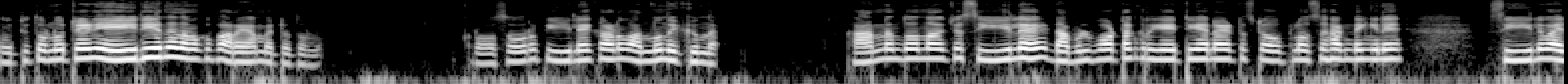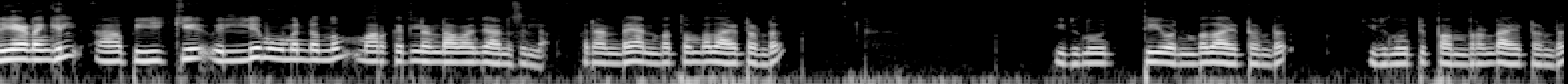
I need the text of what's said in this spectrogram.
നൂറ്റി തൊണ്ണൂറ്റേഴ് ഏരിയയെന്നേ നമുക്ക് പറയാൻ പറ്റത്തുള്ളൂ. ക്രോസ് ഓവർ പിയിലേക്കാണ് വന്നു നിൽക്കുന്നത് കാരണം എന്തോന്നാന്ന് വെച്ചാൽ സിയിൽ ഡബിൾ ബോട്ടം ക്രിയേറ്റ് ചെയ്യാനായിട്ട് സ്റ്റോപ്പ് ലോസ് ഹണ്ടിങ്ങിന് സിയിൽ വരികയാണെങ്കിൽ പിക്ക് വലിയ മൂവ്മെന്റ് ഒന്നും മാർക്കറ്റിൽ ഉണ്ടാവാൻ ചാൻസ് ഇല്ല. ഇപ്പോൾ രണ്ട് അൻപത്തൊമ്പതായിട്ടുണ്ട് ഇരുന്നൂറ്റി ഒൻപതായിട്ടുണ്ട് ഇരുന്നൂറ്റി പന്ത്രണ്ടായിട്ടുണ്ട്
